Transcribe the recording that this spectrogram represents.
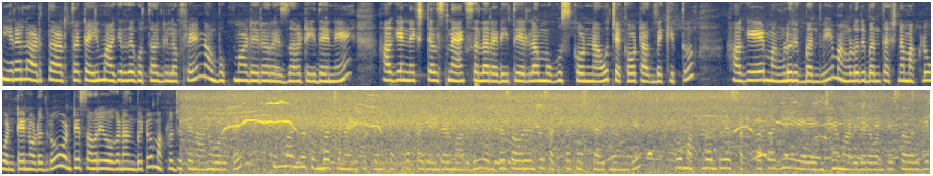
ನೀರೆಲ್ಲ ಆಡ್ತಾ ಆಡ್ತಾ ಟೈಮ್ ಆಗಿರೋದೇ ಗೊತ್ತಾಗಲಿಲ್ಲ ಫ್ರೆಂಡ್. ನಾವು ಬುಕ್ ಮಾಡಿರೋ ರೆಸಾರ್ಟ್ ಇದೇನೆ. ಹಾಗೆ ನೆಕ್ಸ್ಟ್ ಅಲ್ಲಿ ಸ್ನ್ಯಾಕ್ಸ್ ಎಲ್ಲ ರೆಡಿ ಇತ್ತು. ಎಲ್ಲ ಮುಗಿಸ್ಕೊಂಡು ನಾವು ಚೆಕ್ಔಟ್ ಆಗಬೇಕಿತ್ತು. ಹಾಗೆ ಮಂಗಳೂರಿಗೆ ಬಂದ್ವಿ. ಮಂಗಳೂರಿಗೆ ಬಂದ ತಕ್ಷಣ ಮಕ್ಕಳು ಒಂಟೆ ನೋಡಿದ್ರು. ಒಂಟೆ ಸವಾರಿ ಹೋಗೋಣ ಅಂದ್ಬಿಟ್ಟು ಮಕ್ಕಳ ಜೊತೆ ನಾನು ಹೊರಟೆ. ತುಂಬ ಅಂದರೆ ತುಂಬ ಚೆನ್ನಾಗಿತ್ತು ಫ್ರೆಂಡ್ಸ್ ಸಖತ್ತಾಗಿ ಎಂಜಾಯ್ ಮಾಡಿದ್ವಿ. ಒಂಟೆ ಸವಾರಿ ಅಂತೂ ಸಖತ್ತಾಗಿ ಇಷ್ಟ ಆಯಿತು ನಮಗೆ. ಸೊ ಮಕ್ಕಳು ಅಂತೂ ಸಖತ್ತಾಗಿ ಎಂಜಾಯ್ ಮಾಡಿದ್ದಾರೆ ಒಂಟೆ ಸವಾರಿಗೆ.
